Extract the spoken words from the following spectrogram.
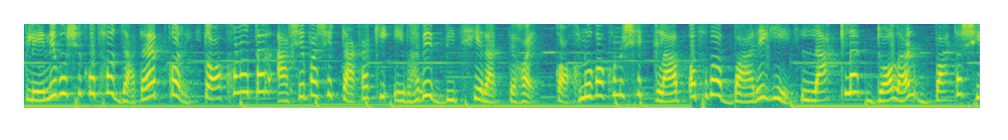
প্লেনে বসে কোথাও যাতায়াত করে, তখনও তার আশেপাশে টাকাকে এভাবে বিছিয়ে রাখতে হয়। কখনো কখনো সে ক্লাব অথবা বারে গিয়ে লাখ লাখ ডলার বাতাসে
